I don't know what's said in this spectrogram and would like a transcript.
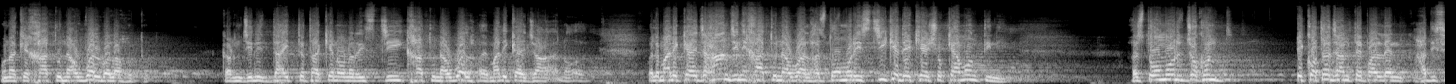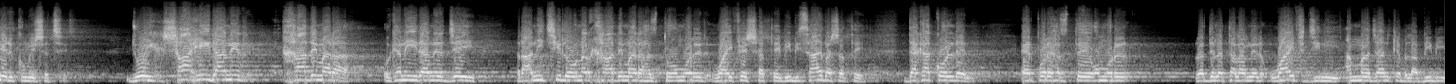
ওনাকে খাতুন আউ্বাল বলা হতো। কারণ যিনি দায়িত্বে থাকেন, ওনার স্ত্রী খাতুন আউ্বাল হয়, মালিকায় জাহান হয়। বলে, মালিকায় জাহান যিনি খাতুন আউ্বাল হজরত ওমর স্ত্রীকে দেখে এসো কেমন তিনি। হজরত ওমর যখন এই কথা জানতে পারলেন, হাদিসে এরকম এসেছে। যে ওই শাহ ইরানের খাদেমারা, ওখানে ইরানের যেই রানী ছিল ওনার খাদেমার হজরত ওমরের ওয়াইফের সাথে, বিবি সাহেবার সাথে দেখা করলেন। এরপরে হাজতে ওমরের রাদিল্লাহ তালামের ওয়াইফ যিনি আম্মা জান কেবলা, বিবি,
